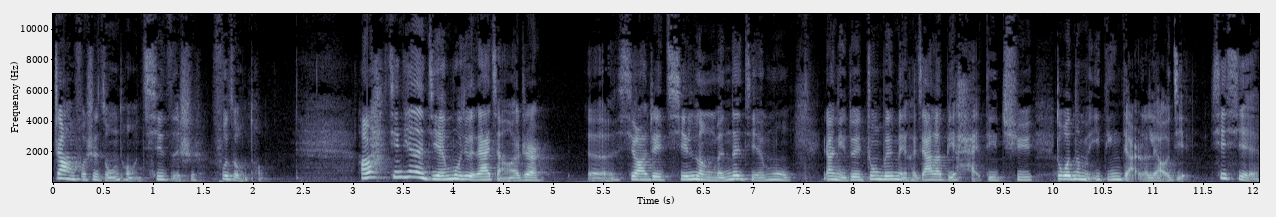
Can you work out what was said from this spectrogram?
丈夫是总统，妻子是副总统。好了，今天的节目就给大家讲到这儿。呃，希望这期冷门的节目让你对中北美和加勒比海地区多那么一丁点儿的了解。谢谢。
